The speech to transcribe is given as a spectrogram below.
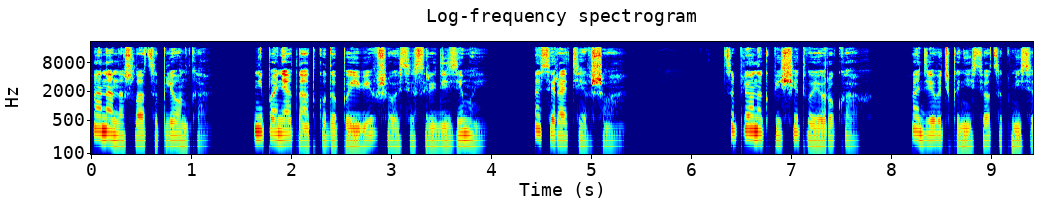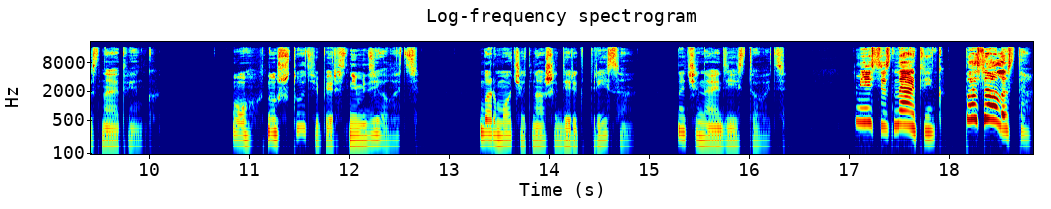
Она нашла цыпленка, непонятно откуда появившегося среди зимы, осиротевшего. Цыпленок пищит в ее руках, а девочка несется к миссис Найтвинг. «Ох, ну что теперь с ним делать?» — бормочет наша директриса, начиная действовать. «Миссис Найтвинг, пожалуйста,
